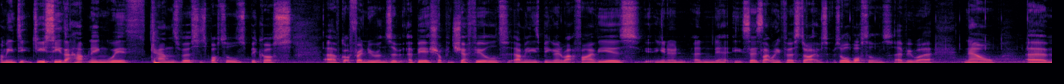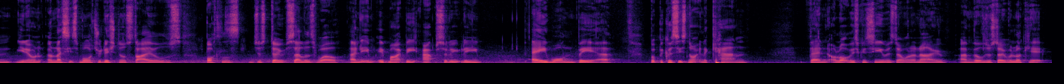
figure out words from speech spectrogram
I mean, do, do you see that happening with cans versus bottles? Because uh, I've got a friend who runs a, a, beer shop in Sheffield. I mean, he's been going about five years, you know, and he says like when he first started, it was, it was all bottles everywhere. Now, um, you know, unless it's more traditional styles, bottles just don't sell as well. And it, it might be absolutely A1 beer, but because it's not in a can, then a lot of his consumers don't want to know and they'll just overlook it.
